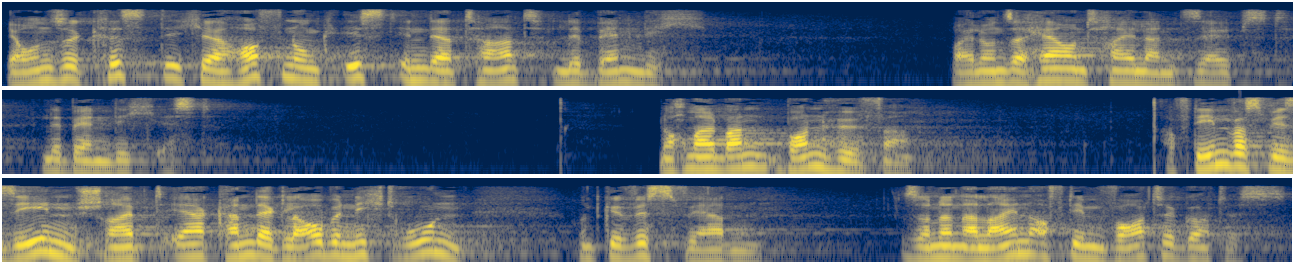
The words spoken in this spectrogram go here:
Ja, unsere christliche Hoffnung ist in der Tat lebendig, weil unser Herr und Heiland selbst lebendig ist. Nochmal Bonhoeffer. Auf dem, was wir sehen, schreibt er, kann der Glaube nicht ruhen und gewiss werden, sondern allein auf dem Worte Gottes.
